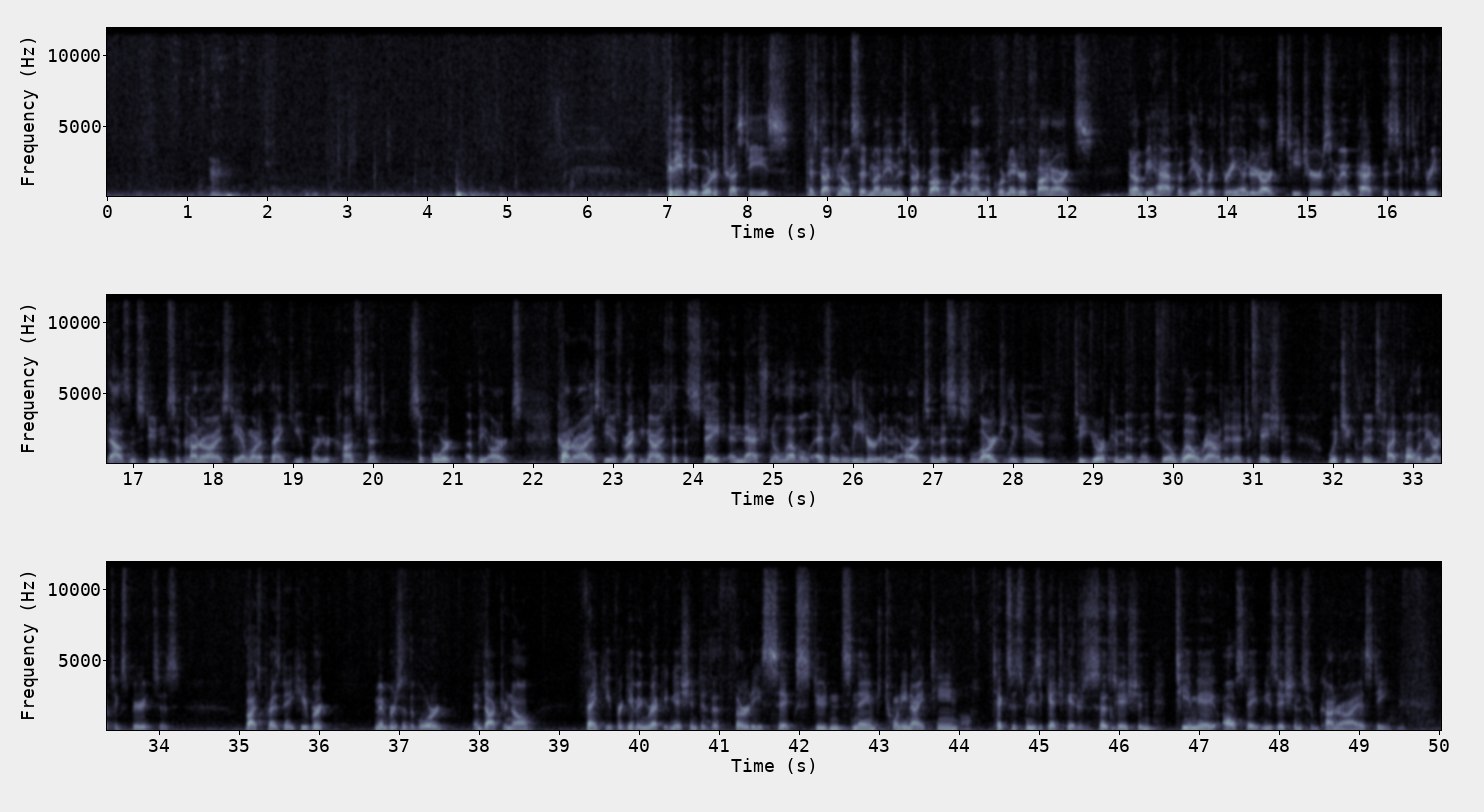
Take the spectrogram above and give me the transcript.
Good evening, Board of Trustees. As Dr. Null said, my name is Dr. Bob Horton, and I'm the Coordinator of Fine Arts. And on behalf of the over 300 arts teachers who impact the 63,000 students of Conroe ISD, I want to thank you for your constant support of the arts. Conroe ISD is recognized at the state and national level as a leader in the arts, and this is largely due to your commitment to a well-rounded education, which includes high-quality arts experiences. Vice President Hubert, members of the board, and Dr. Null, thank you for giving recognition to the 36 students named 2019 Texas Music Educators Association TMEA All-State Musicians from Conroe ISD.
